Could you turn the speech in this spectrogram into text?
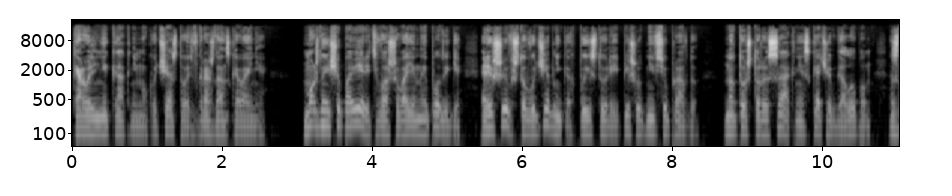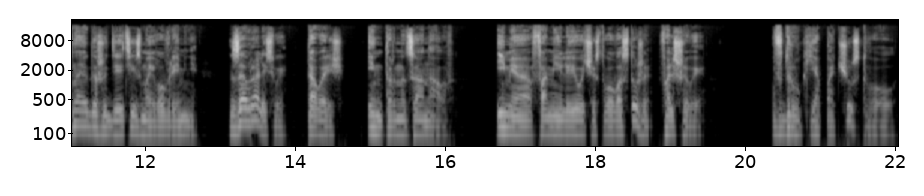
Король никак не мог участвовать в гражданской войне. Можно еще поверить в ваши военные подвиги, решив, что в учебниках по истории пишут не всю правду. Но то, что рысак не скачет галопом, знают даже дети из моего времени. Заврались вы, товарищ интернационалов. Имя, фамилия и отчество у вас тоже фальшивые? Вдруг я почувствовал,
